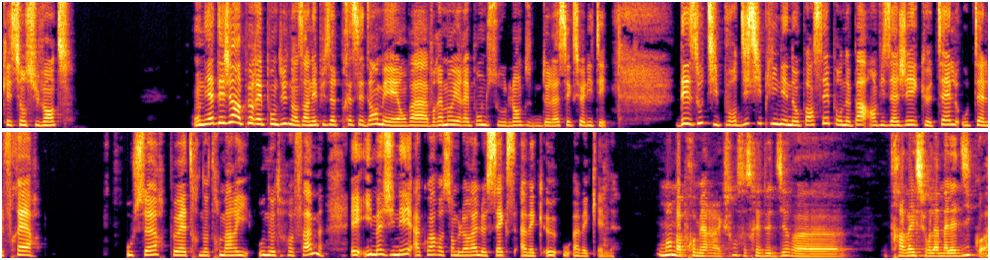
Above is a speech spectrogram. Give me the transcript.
Question suivante. On y a déjà un peu répondu dans un épisode précédent, mais on va vraiment y répondre sous l'angle de la sexualité des outils pour discipliner nos pensées pour ne pas envisager que tel ou tel frère ou sœur peut être notre mari ou notre femme et imaginer à quoi ressemblerait le sexe avec eux ou avec elles. Moi, ma première réaction, ce serait de dire euh, travaille sur la maladie, quoi.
